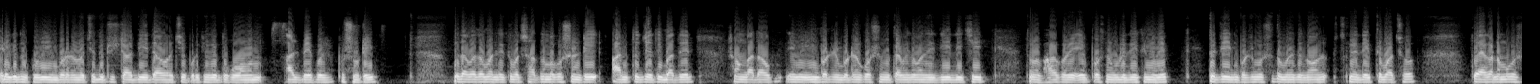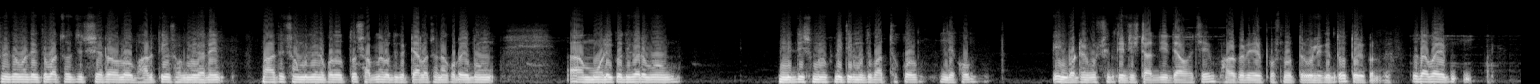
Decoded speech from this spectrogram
এটা কিন্তু খুবই ইম্পর্টেন্ট হচ্ছে দুটি স্টার দিয়ে দেওয়া হয়েছে, পরীক্ষা কিন্তু কমন আসবে এই প্রশ্নটি। তারপর তোমরা দেখতে পাচ্ছ, সাত নম্বর কোশ্চেনটি আন্তর্জাতিকবাদের সংজ্ঞা দাও, এবং ইম্পর্টেন্ট ইম্পর্টেন্ট কোশ্চেন আমি তোমাদের দিয়ে দিচ্ছি। তোমরা ভালো করে এই প্রশ্নগুলি দেখে নেবে। তো যে ইম্পর্টেন্ট কোশ্চেন তোমরা স্ক্রিনে দেখতে পাচ্ছ, তো এগারো নম্বর কোশ্চেন তোমরা দেখতে পাচ্ছ যে সেটা হলো ভারতীয় সংবিধানে, ভারতীয় সংবিধানের প্রদত্ত সাম্যের অধিকারটি আলোচনা করো এবং মৌলিক অধিকার এবং নির্দেশমূলক নীতির মধ্যে পার্থক্য দেখো। ইম্পর্টেন্ট কোশ্চেন তিনটি স্টার দিয়ে দেওয়া হয়েছে। ভালো করে এর প্রশ্ন উত্তরগুলি কিন্তু তৈরি করবে। তো তারপরে,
